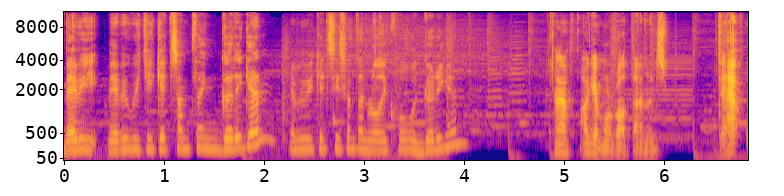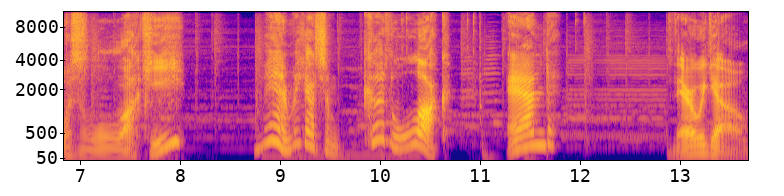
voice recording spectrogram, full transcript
Maybe, maybe we could get something good again? Maybe we could see something really cool and good again? Yeah, I'll get more Vault Diamonds. That was lucky. Man, we got some good luck. And there we go.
